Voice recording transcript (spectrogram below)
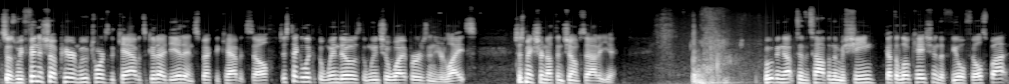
So as we finish up here and move towards the cab, it's a good idea to inspect the cab itself. Just take a look at the windows, the windshield wipers, and your lights. Just make sure nothing jumps out at you. Moving up to the top of the machine, got the location of the fuel fill spot.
